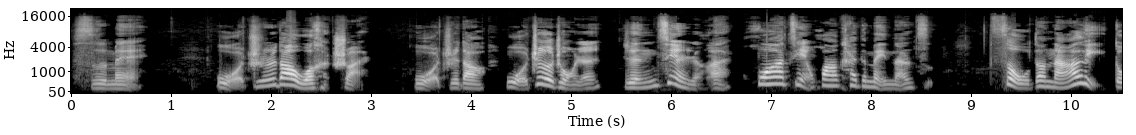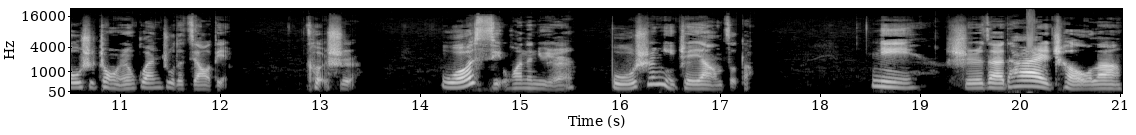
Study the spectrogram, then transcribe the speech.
四妹，我知道我很帅，我知道，我这种人人见人爱、花见花开的美男子，走到哪里都是众人关注的焦点。可是，我喜欢的女人不是你这样子的。你实在太丑了。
